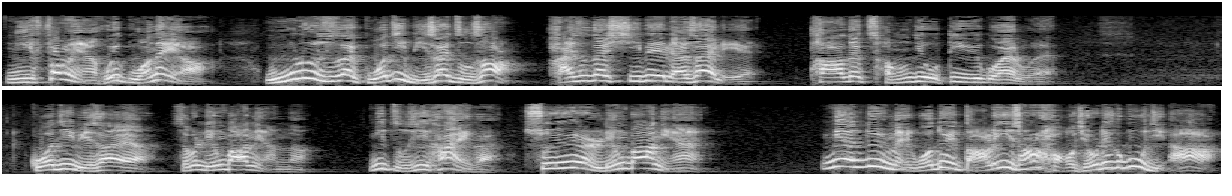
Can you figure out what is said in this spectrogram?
你放眼回国内啊，无论是在国际比赛之上，还是在 CBA 联赛里，他的成就低于郭艾伦。国际比赛呀，什么零八年呢？你仔细看一看，孙悦零八年面对美国队打了一场好球，这个不假，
